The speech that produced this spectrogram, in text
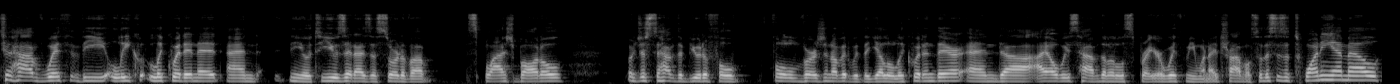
to have with the liquid in it and, you know, to use it as a sort of a splash bottle or just to have the beautiful full version of it with the yellow liquid in there. And uh, I always have the little sprayer with me when I travel. So this is a 20 ml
